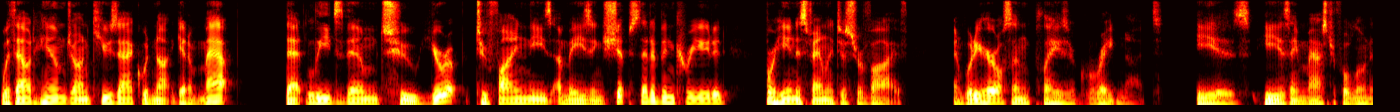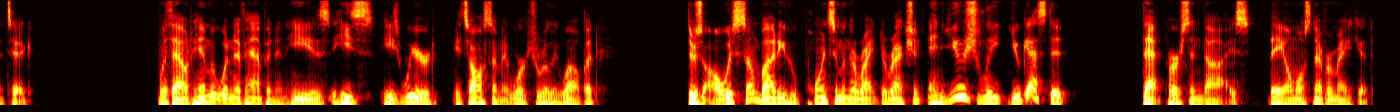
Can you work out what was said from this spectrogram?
Without him, John Cusack would not get a map that leads them to Europe to find these amazing ships that have been created for he and his family to survive. And Woody Harrelson plays a great nut. He is he is a masterful lunatic. Without him, it wouldn't have happened. And he is he's he's weird. It's awesome. It works really well. But there's always somebody who points him in the right direction. And usually, you guessed it, that person dies. They almost never make it.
